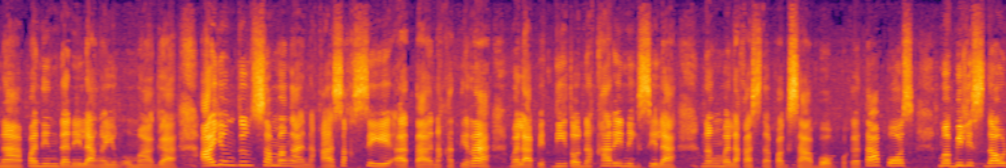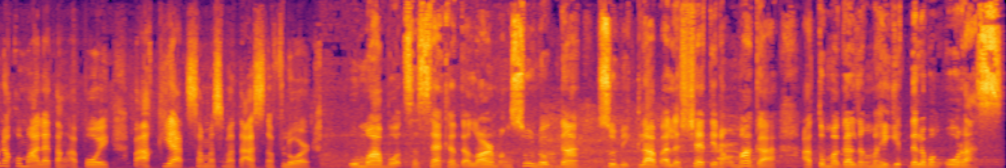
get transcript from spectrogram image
na paninda nila ngayong umaga. Ayon dun sa mga nakasaksi at ah, nakatira malapit dito, nakarinig sila ng malakas na pagsabog. Pagkatapos, mabilis daw na kumalat ang apoy paakyat sa mas mataas na floor. Umabot sa second alarm ang sunog na sumiklab alas 7 ng umaga at tumagal ng mahigit dalawang oras.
